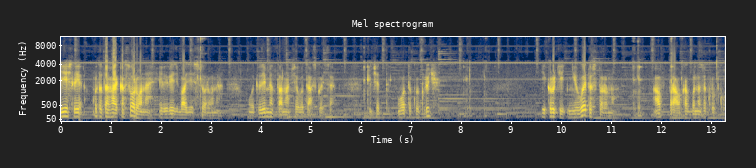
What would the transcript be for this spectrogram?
Если вот эта гайка сорвана, или резьба здесь сорвана, вот элементарно все вытаскивается. Значит, вот такой ключ. И крутить не в эту сторону, а вправо, как бы на закрутку.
